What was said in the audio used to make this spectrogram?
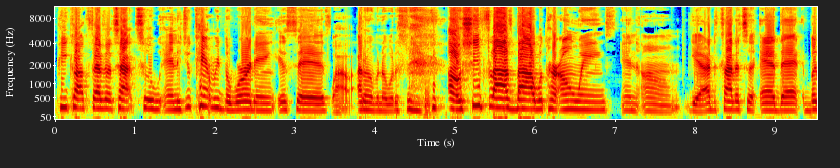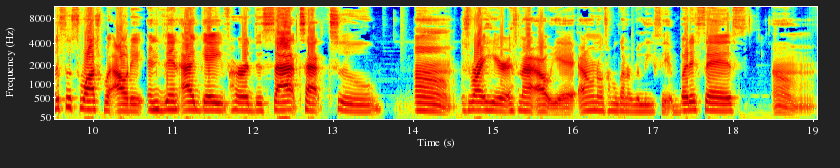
peacock feather tattoo. And if you can't read the wording, it says, wow, I don't even know what it says. oh, she flies by with her own wings. And um, yeah, I decided to add that, but it's a swatch without it. And then I gave her the side tattoo um, it's right here. It's not out yet. I don't know if I'm gonna release it, but it says um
